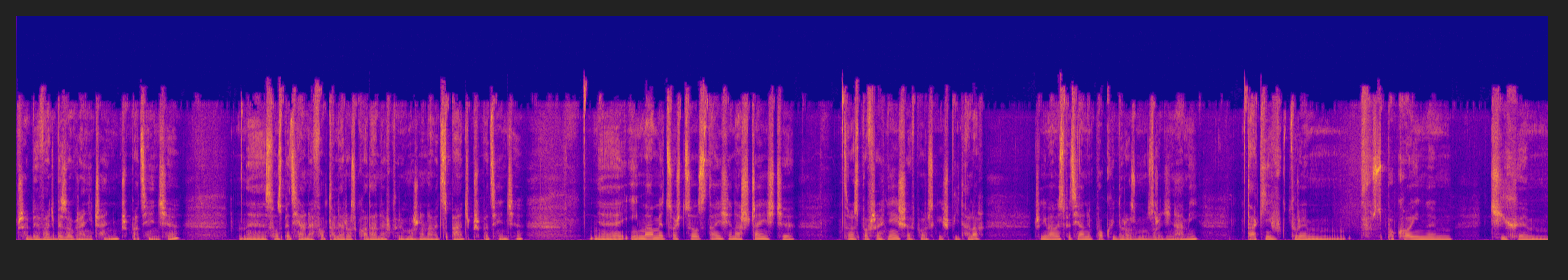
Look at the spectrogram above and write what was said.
przebywać bez ograniczeń przy pacjencie. E, są specjalne fotele rozkładane, w których można nawet spać przy pacjencie. E, I mamy coś, co staje się na szczęście coraz powszechniejsze w polskich szpitalach, czyli mamy specjalny pokój do rozmów z rodzinami, taki, w którym w spokojnym, cichym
